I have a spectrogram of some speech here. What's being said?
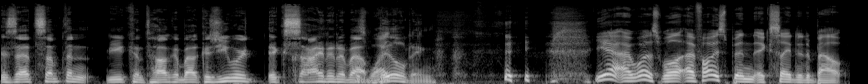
Is that something you can talk about? Because you were excited about building. Yeah, I was. Well, I've always been excited about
